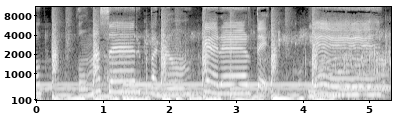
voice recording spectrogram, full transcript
Oh.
